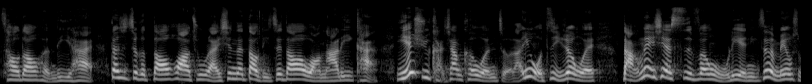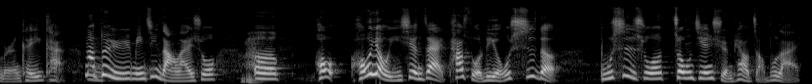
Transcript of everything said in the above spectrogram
操刀很厉害，但是这个刀画出来，现在到底这刀要往哪里砍？也许砍向柯文哲了，因为我自己认为党内现在四分五裂，你真的没有什么人可以砍。那对于民进党来说，呃，侯侯友谊现在他所流失的不是说中间选票找不来，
